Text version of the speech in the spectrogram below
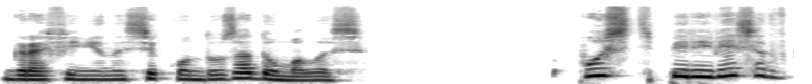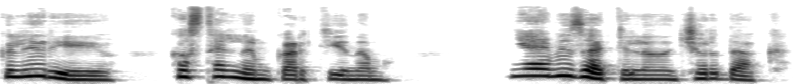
Графиня на секунду задумалась. Пусть перевесят в галерею, к остальным картинам. Не обязательно на чердак.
